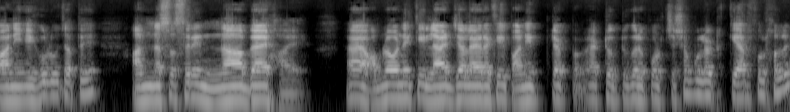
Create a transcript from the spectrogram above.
পানি এগুলো যাতে আননেসেসারি না ব্যয় হয় হ্যাঁ আমরা অনেকেই লাইট জ্বালায় রাখি পানির ট্যাপ একটু একটু করে পড়ছে, সবগুলো একটু কেয়ারফুল হলে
